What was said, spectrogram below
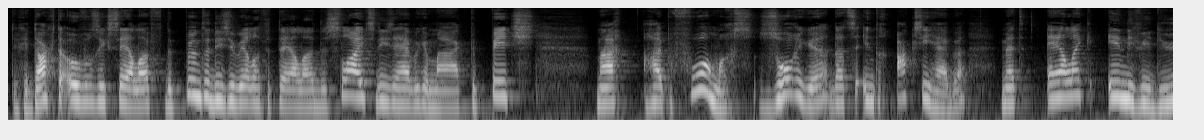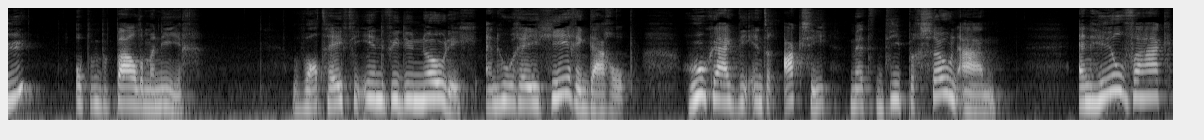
de gedachten over zichzelf, de punten die ze willen vertellen, de slides die ze hebben gemaakt, de pitch. Maar high performers zorgen dat ze interactie hebben met elk individu op een bepaalde manier. Wat heeft die individu nodig en hoe reageer ik daarop? Hoe ga ik die interactie met die persoon aan? En heel vaak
